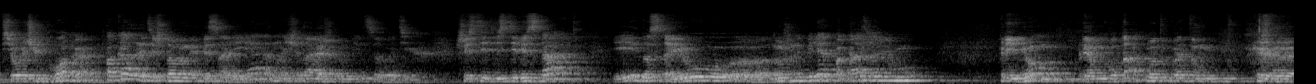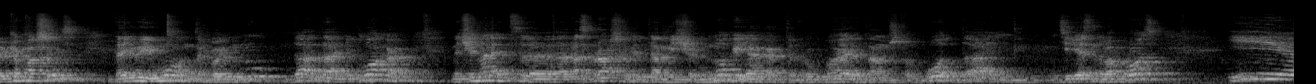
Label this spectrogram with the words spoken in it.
все очень плохо, показывайте, что вы написали. Я начинаю шкрупиться в этих 60 листах и достаю э, нужный билет, показываю ему. При нем, прям вот так вот в этом копошусь, даю ему, он такой, ну, да, да, неплохо. Начинает э, расспрашивать там еще немного, я как-то врубаю там, что вот, да, интересный вопрос. И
